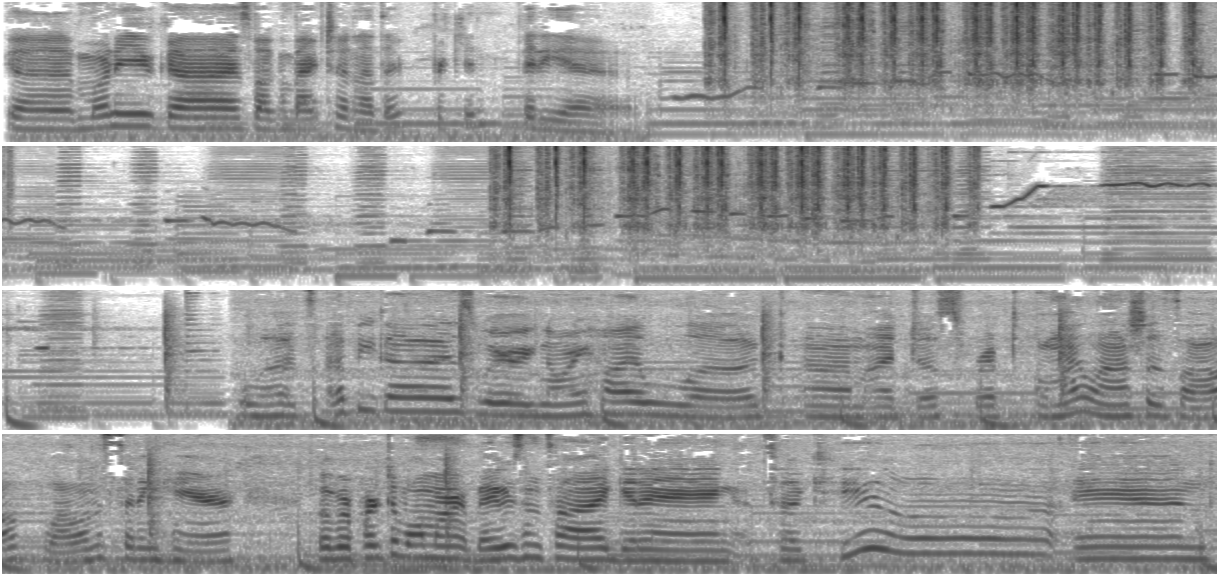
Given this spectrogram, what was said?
Good morning, you guys. Welcome back to another freaking video. What's up, you guys? We're ignoring how I look. Um, I just ripped all my lashes off while I'm sitting here. But we're parked at Walmart, baby's inside getting tequila and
